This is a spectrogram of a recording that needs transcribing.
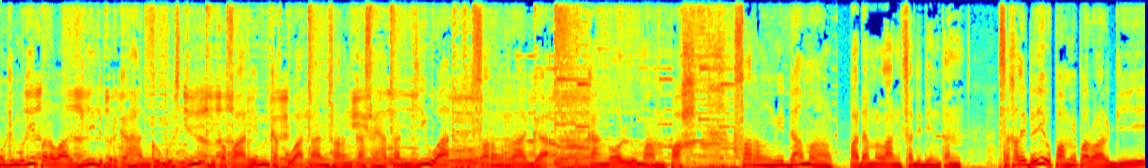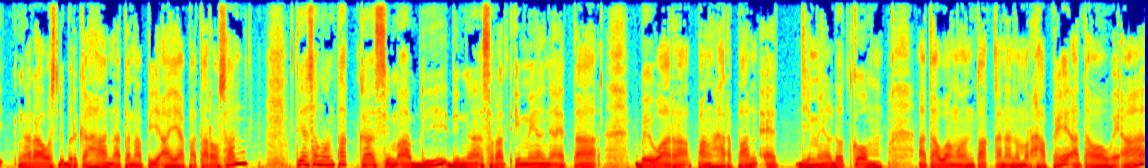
mugi-mugi perwargi diberkahan ku Gusti dipaparin kekuatan sarang kesehatan jiwa sarang raga kanggo lumampah sarang midamal pada melansa di dinten sekali Dewi upami parwargi ngaraos diberkahan Atanapi ayah patarosan tiasa ngontak Ka SIM Abdi Dina serat email nyaeta bewarapangharpan@ gmail.com atau ngontak karena nomor HP atau wa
